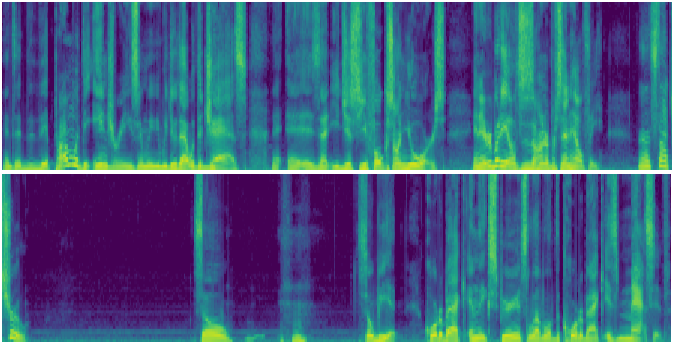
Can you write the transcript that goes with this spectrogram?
And the, the problem with the injuries, and we we do that with the Jazz, is that you just you focus on yours, and everybody else is 100% healthy. Now, that's not true. So, hmm, so be it. Quarterback and the experience level of the quarterback is massive.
